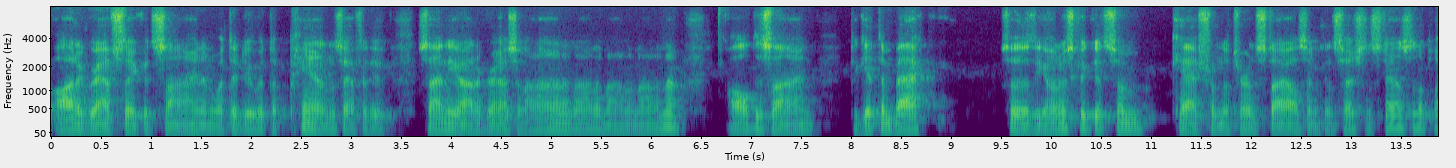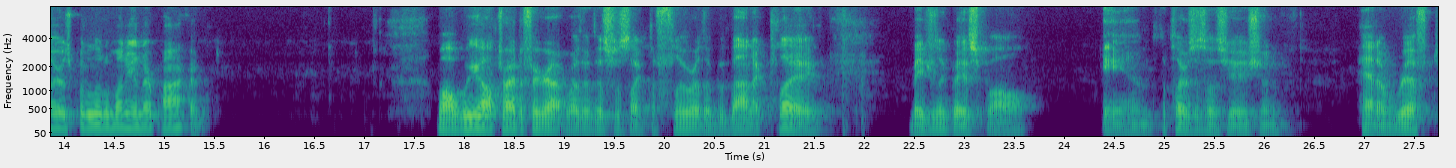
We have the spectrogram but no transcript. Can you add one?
autographs they could sign and what they do with the pens after they sign the autographs and on and on and on and on and on. All designed to get them back so that the owners could get some cash from the turnstiles and concession stands and the players put a little money in their pocket. While we all tried to figure out whether this was like the flu or the bubonic plague, Major League Baseball and the Players Association had a rift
